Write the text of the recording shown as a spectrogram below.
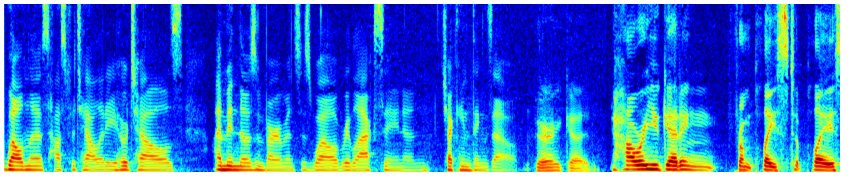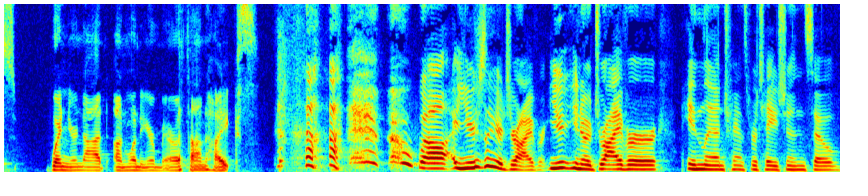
wellness, hospitality, hotels, I'm in those environments as well, relaxing and checking things out. Very good. How are you getting from place to place when you're not on one of your marathon hikes? well, usually a driver. You, you know, driver, inland transportation. So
